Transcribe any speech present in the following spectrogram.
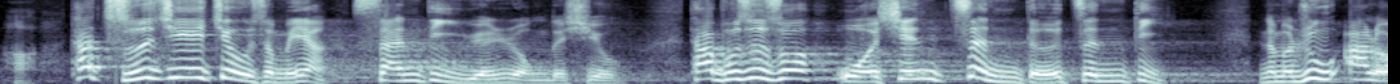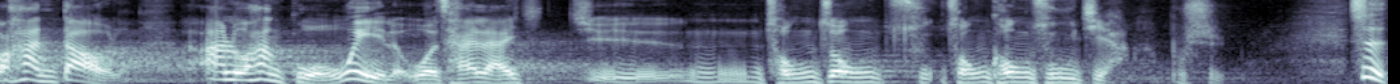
好，他直接就怎么样三地圆融的修，他不是说我先正得真谛，那么入阿罗汉道了，阿罗汉果位了，我才来嗯从中出从空出假，不是。是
